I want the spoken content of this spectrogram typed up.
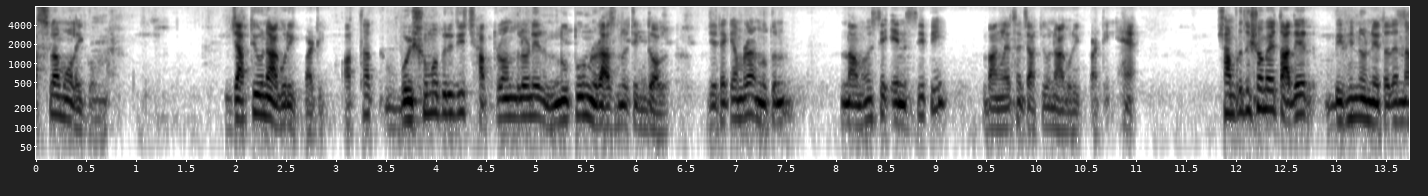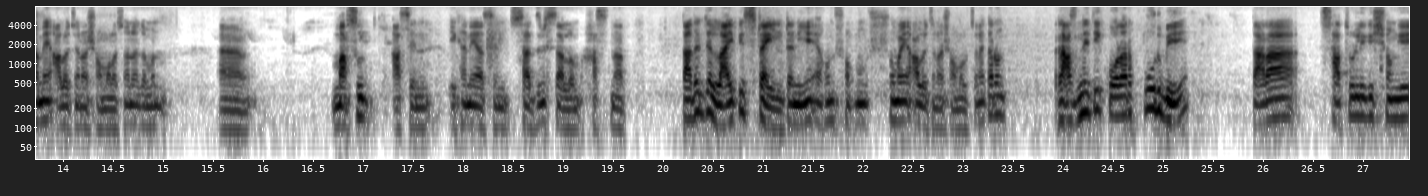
আসসালামু আলাইকুম। জাতীয় নাগরিক পার্টি, অর্থাৎ বৈষম্য বিরোধী ছাত্র আন্দোলনের নতুন রাজনৈতিক দল, যেটাকে আমরা নতুন নাম হয়েছে এনসিপি বাংলাদেশের জাতীয় নাগরিক পার্টি। হ্যাঁ সাম্প্রতিক সময়ে তাদের বিভিন্ন নেতাদের নামে আলোচনা সমালোচনা যেমন মাসুদ আছেন, এখানে আছেন সাজরিস আলম, হাসনাত, তাদের যে লাইফ স্টাইলটা নিয়ে এখন সব সময় আলোচনা সমালোচনা, কারণ রাজনীতি করার পূর্বে তারা ছাত্রলীগের সঙ্গে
